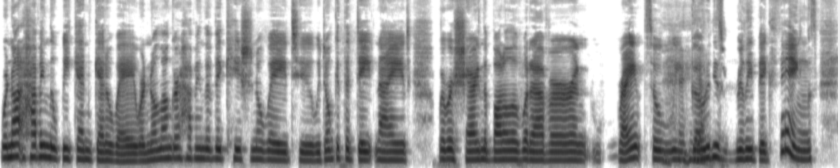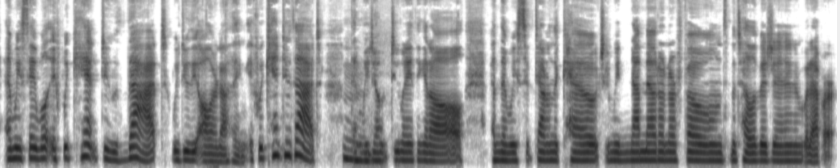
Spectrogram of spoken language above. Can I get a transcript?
we're not having the weekend getaway we're no longer having the vacation away to we don't get the date night where we're sharing the bottle of whatever and right so we go yeah. to these really big things and we say well if we can't do that we do the all or nothing if we can't do that mm. then we mm. don't do anything at all and then we sit down on the couch and we numb out on our phones and the television and whatever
